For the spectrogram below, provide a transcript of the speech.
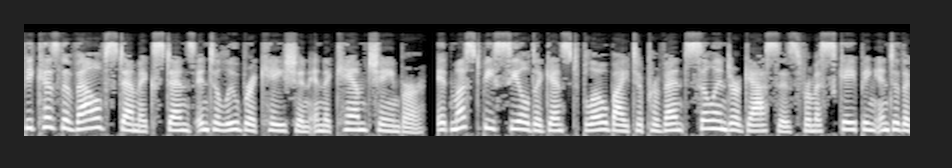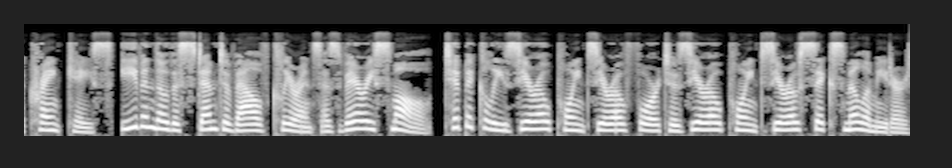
Because the valve stem extends into lubrication in the cam chamber, it must be sealed against blow-by to prevent cylinder gases from escaping into the crankcase, even though the stem-to-valve clearance is very small, typically 0.04 to 0.06 mm,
